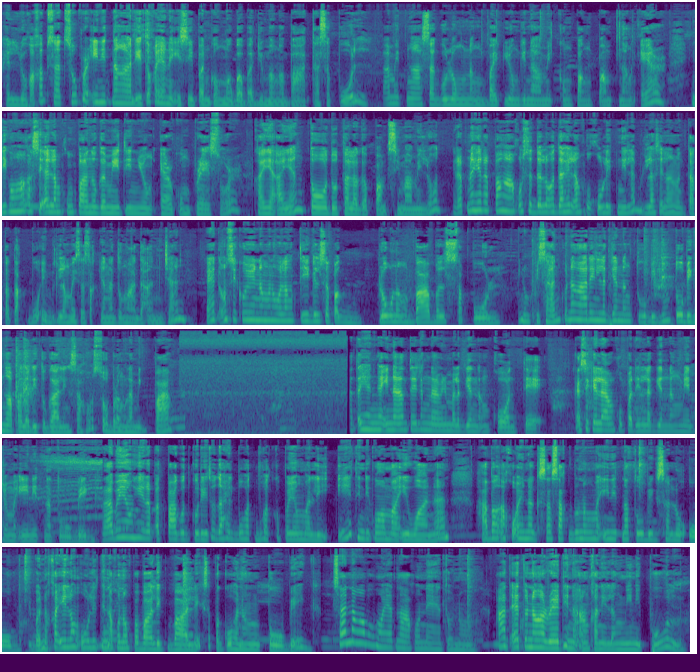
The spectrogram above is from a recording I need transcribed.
Hello kakabsat, super init na nga dito kaya naisipan kong magbabad yung mga bata sa pool. Gamit nga sa gulong ng bike yung ginamit kong pang pump ng air. Hindi ko nga kasi alam kung paano gamitin yung air compressor. Kaya ayan, todo talaga pump si Mami Lot. Hirap na hirap pa nga ako sa dalawa dahil ang kukulit nila, bigla silang nagtatatakbo eh, biglang may sasakyan na dumadaan dyan. At on si Kuya naman walang tigil sa pag-blow ng bubbles sa pool. Inumpisahan ko na nga rin lagyan ng tubig. Yung tubig nga pala dito galing sa hose, sobrang lamig pa. At ayan nga, inaantay lang namin malagyan ng konti. Kasi kailangan ko pa din lagyan ng medyo mainit na tubig. Grabe yung hirap at pagod ko dito dahil buhat-buhat ko pa yung maliit. Hindi ko nga maiwanan. Habang ako ay nagsasakdo ng mainit na tubig sa loob. Diba, nakailang ulit din ako ng pabalik-balik sa pagkuha ng tubig. Sana nga pumayat na ako neto, no? At eto na nga, ready na ang kanilang mini pool.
